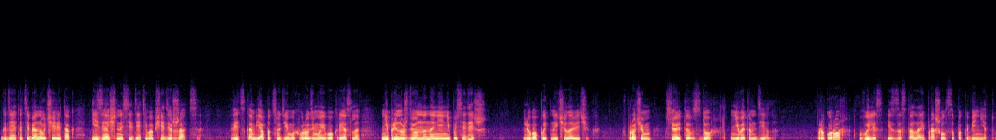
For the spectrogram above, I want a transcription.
Где это тебя научили так изящно сидеть и вообще держаться? Ведь скамья подсудимых, вроде моего кресла, непринужденно на ней не посидишь. Любопытный человечек. Впрочем, все это вздор, не в этом дело. Прокурор вылез из-за стола и прошелся по кабинету.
